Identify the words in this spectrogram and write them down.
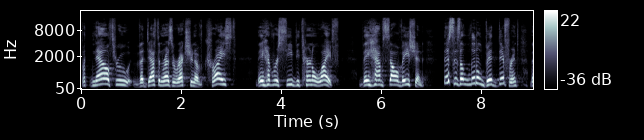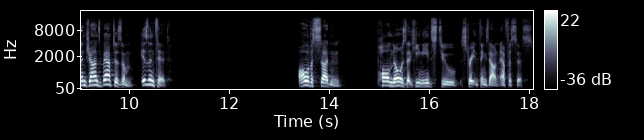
but now through the death and resurrection of Christ, they have received eternal life. They have salvation. This is a little bit different than John's baptism, isn't it? All of a sudden, Paul knows that he needs to straighten things out in Ephesus.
